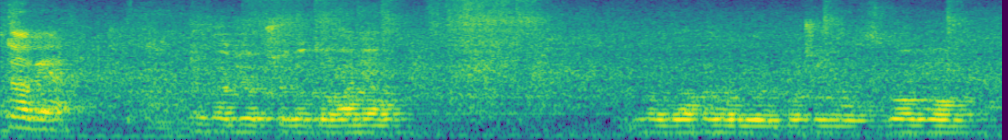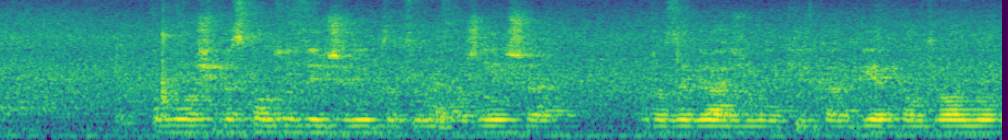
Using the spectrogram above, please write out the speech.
kto wie. Jeśli chodzi o przygotowania, no na pewno były poczynione z głową. Odbyło się bez kontuzji, czyli to co najważniejsze. Rozegraliśmy kilka gier kontrolnych,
